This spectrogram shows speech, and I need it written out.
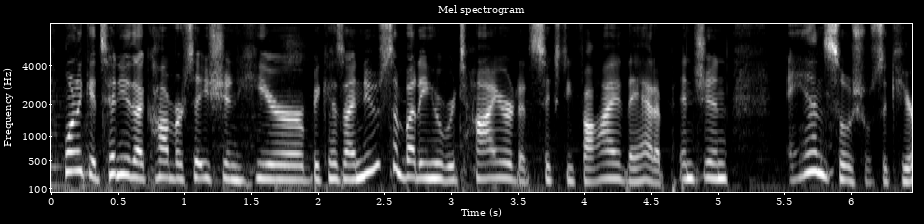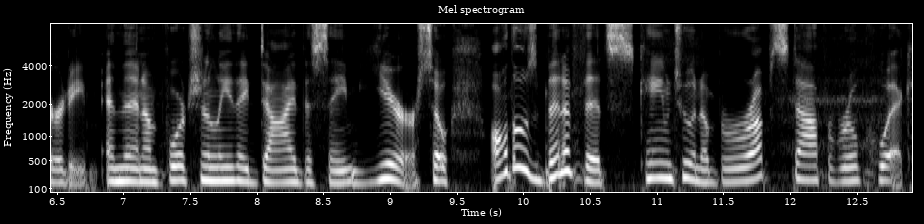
I want to continue that conversation here because I knew somebody who retired at 65. They had a pension and Social Security. And then unfortunately, they died the same year. So all those benefits came to an abrupt stop real quick.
